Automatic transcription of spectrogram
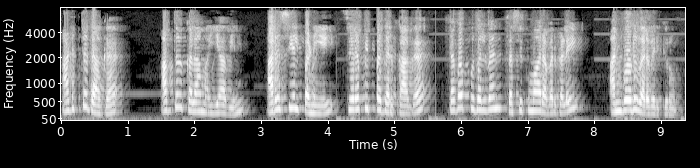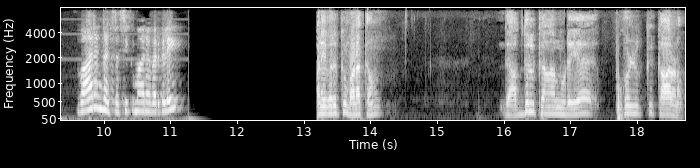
அடுத்ததாக அப்துல் கலாம் ஐயாவின் அரசியல் பணியை சிறப்பிப்பதற்காக தவ புதல்வன் சசிகுமார் அவர்களை அன்போடு வரவேற்கிறோம். வாருங்கள் சசிகுமார் அவர்களே. அனைவருக்கும் வணக்கம். இந்த அப்துல் கலாமுடைய புகழுக்கு காரணம்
